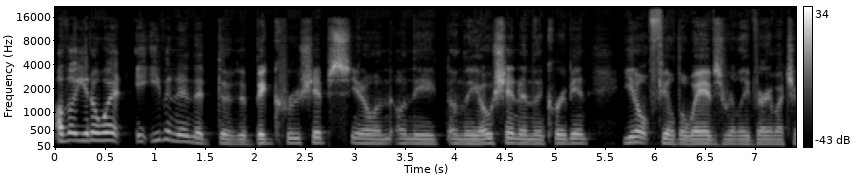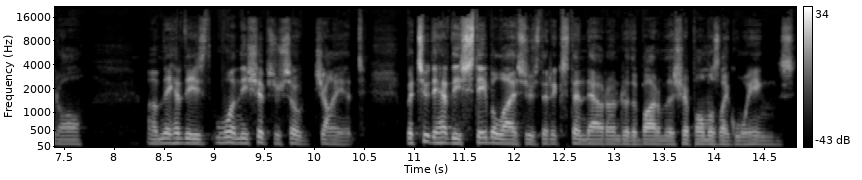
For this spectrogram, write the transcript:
Although you know what, even in the, the, the big cruise ships, you know, on, on the on the ocean and the Caribbean, you don't feel the waves really very much at all. Um, they have these one; these ships are so giant, but two, they have these stabilizers that extend out under the bottom of the ship, almost like wings.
